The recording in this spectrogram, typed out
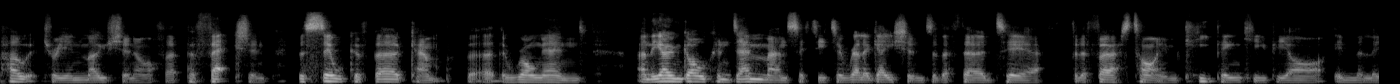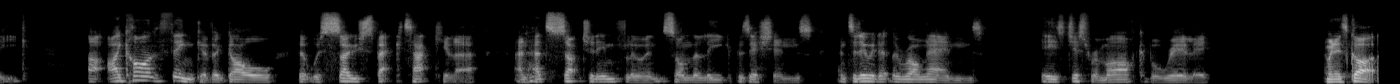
poetry in motion, Arthur. Perfection. The silk of Bergkamp, but at the wrong end and the own goal condemned Man City to relegation to the third tier for the first time, keeping QPR in the league. I can't think of a goal that was so spectacular and had such an influence on the league positions, and to do it at the wrong end is just remarkable, really. I mean, it's got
